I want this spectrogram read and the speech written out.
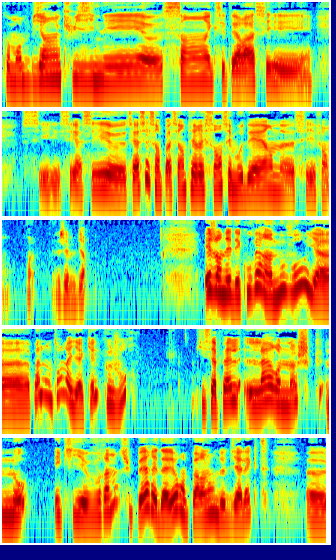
comment bien cuisiner, euh, sain, etc. C'est assez euh, c'est assez sympa, c'est intéressant, c'est moderne, c'est enfin voilà, j'aime bien. Et j'en ai découvert un nouveau il y a pas longtemps là, il y a quelques jours qui s'appelle Laronoshk No et qui est vraiment super. Et d'ailleurs, en parlant de dialecte, euh,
